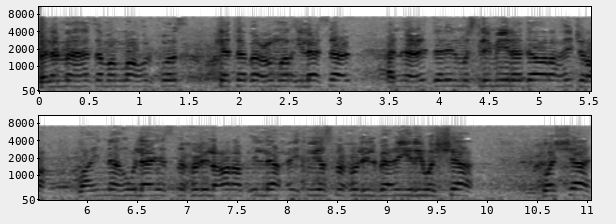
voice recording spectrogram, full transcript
فلما هزم الله الفرس كتب عمر إلى سعد أن أعد للمسلمين دار هجرة وإنه لا يصلح للعرب إلا حيث يصلح للبعير والشاة والشاة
